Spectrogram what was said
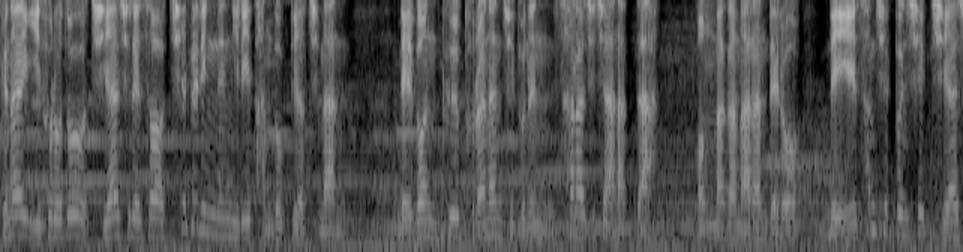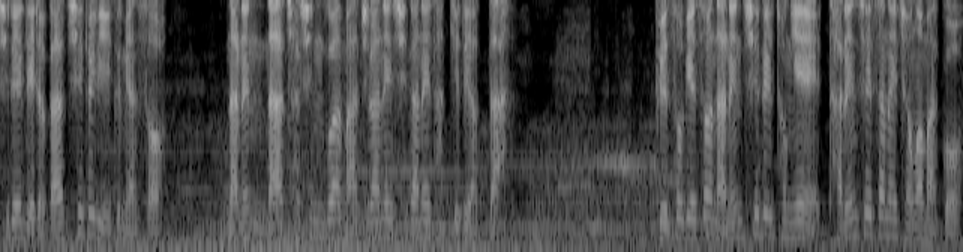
그날 이후로도 지하실에서 책을 읽는 일이 반복되었지만 매번 그 불안한 기분은 사라지지 않았다. 엄마가 말한 대로 매일 30분씩 지하실에 내려가 책을 읽으면서 나는 나 자신과 마주하는 시간을 갖게 되었다. 그 속에서 나는 책을 통해 다른 세상을 경험하고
